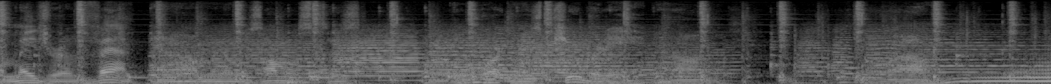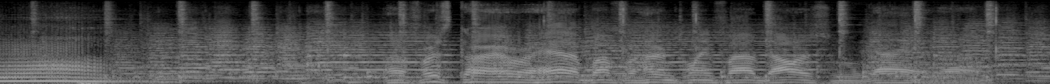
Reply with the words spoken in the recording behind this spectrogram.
a major event, you know. I mean, it was almost as important as puberty, you know. First car I ever had, I bought for $125 from a guy that uh,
